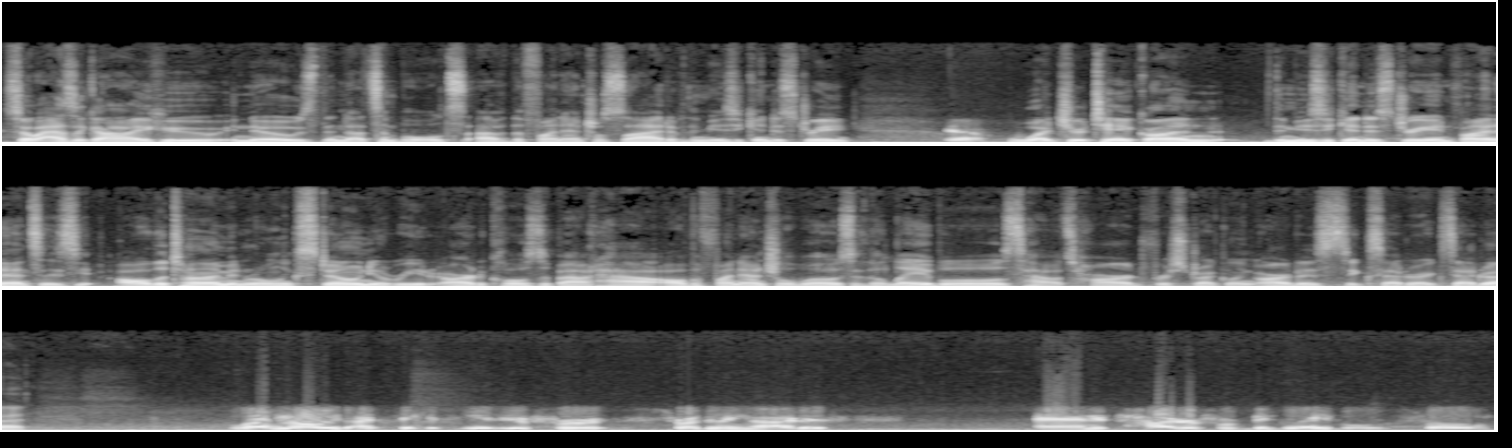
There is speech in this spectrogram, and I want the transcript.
So, as a guy who knows the nuts and bolts of the financial side of the music industry, Yeah. what's your take on the music industry and finances? All the time in Rolling Stone, you'll read articles about how all the financial woes of the labels, how it's hard for struggling artists, et cetera, et cetera. Well, no, I think it's easier for struggling artists, and it's harder for big labels. So,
